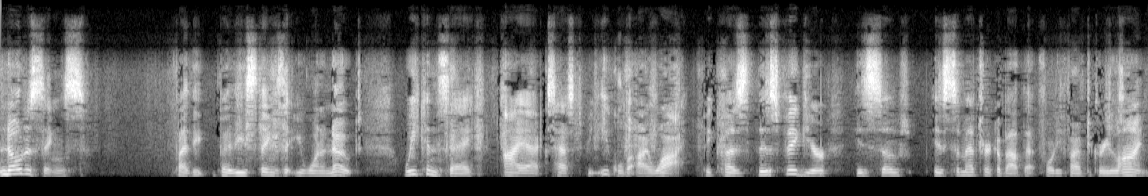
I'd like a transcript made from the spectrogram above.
noticings, by, the, by these things that you want to note, we can say Ix has to be equal to Iy because this figure is so is symmetric about that 45 degree line.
